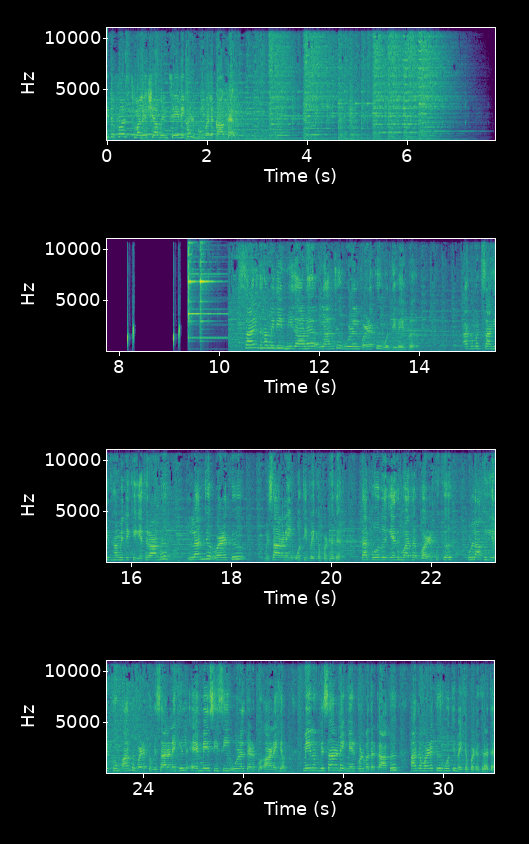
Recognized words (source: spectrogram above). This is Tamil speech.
இது ஃபர்ஸ்ட் மலேசியாவின் செய்திகள் உங்களுக்காக. சாயித் ஹமிதி மீதான லஞ்ச ஊழல் வழக்கு ஒத்திவைப்பு. அகமது சாஹித் ஹமிதிக்கு எதிரான லஞ்ச வழக்கு விசாரணை ஒத்திவைக்கப்பட்டது. தற்போது எதிர்வாத வழக்குக்கு உள்ளாக இருக்கும் அந்த வழக்கு விசாரணையில் எம்ஏசிசி ஊழல் தடுப்பு ஆணையம் மேலும் விசாரணை மேற்கொள்வதற்காக அந்த வழக்கு ஒத்திவைக்கப்படுகிறது.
